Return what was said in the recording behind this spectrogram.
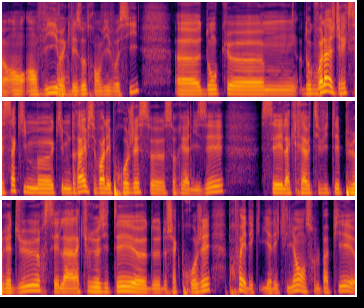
en, en vivre et que les autres en vivent aussi. Donc, donc voilà, je dirais que c'est ça qui me, qui me drive, c'est voir les projets se, se réaliser. C'est la créativité pure et dure, c'est la, la curiosité de, de chaque projet. Parfois, il y, a des- il y a des clients sur le papier,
